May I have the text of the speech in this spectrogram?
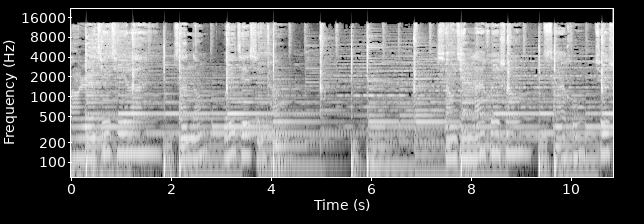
往日记起来，怎能慰藉心肠？想近来回首，在乎却是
